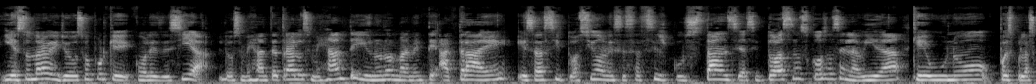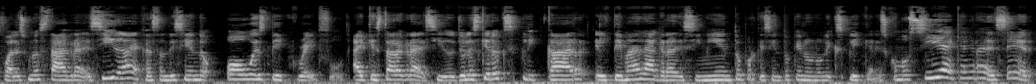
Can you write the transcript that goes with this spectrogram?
Y esto es maravilloso porque, como les decía, lo semejante atrae lo semejante y uno normalmente atrae esas situaciones, esas circunstancias y todas esas cosas en la vida que uno, pues por las cuales uno está agradecida. Y acá están diciendo, always be grateful. Hay que estar agradecido. Yo les quiero explicar el tema del agradecimiento porque siento que no nos lo explican. Es como, sí, hay que agradecer.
